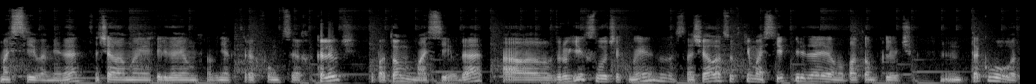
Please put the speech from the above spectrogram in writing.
массивами, да. Сначала мы передаем в некоторых функциях ключ, а потом массив, да. А в других случаях мы сначала все-таки массив передаем, а потом ключ. Так вот,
